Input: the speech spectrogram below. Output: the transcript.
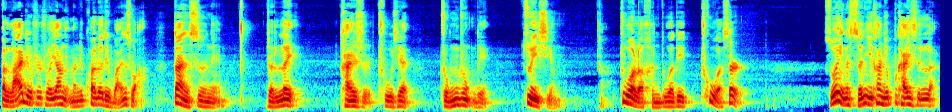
本来就是说让你们的快乐的玩耍，但是呢，人类开始出现种种的罪行啊，做了很多的错事儿，所以呢，神一看就不开心了。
